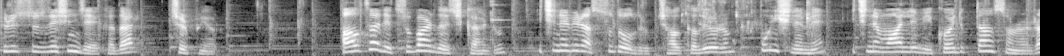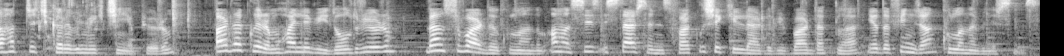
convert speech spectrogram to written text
pürüzsüzleşinceye kadar çırpıyorum. 6 adet su bardağı çıkardım. İçine biraz su doldurup çalkalıyorum. Bu işlemi içine muhallebiyi koyduktan sonra rahatça çıkarabilmek için yapıyorum. Bardaklara muhallebiyi dolduruyorum. Ben su bardağı kullandım ama siz isterseniz farklı şekillerde bir bardakla ya da fincan kullanabilirsiniz.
